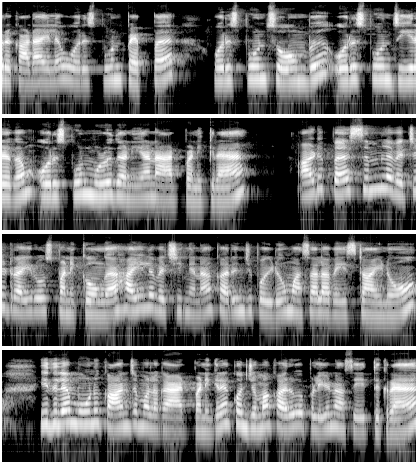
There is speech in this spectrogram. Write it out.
ஒரு கடாயில் ஒரு ஸ்பூன் பெப்பர் ஒரு ஸ்பூன் சோம்பு ஒரு ஸ்பூன் ஜீரகம் ஒரு ஸ்பூன் முழு தனியாக நான் ஆட் பண்ணிக்கிறேன். அடுப்பை சிம்மில் வச்சு ட்ரை ரோஸ்ட் பண்ணிக்கோங்க. ஹையில் வச்சிங்கன்னா கரிஞ்சு போயிடும் மசாலா வேஸ்ட் ஆகிடும் இதில் மூணு காஞ்ச மிளகா ஆட் பண்ணிக்கிறேன். கொஞ்சமாக கருவேப்பிலையும் நான் சேர்த்துக்கிறேன்.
